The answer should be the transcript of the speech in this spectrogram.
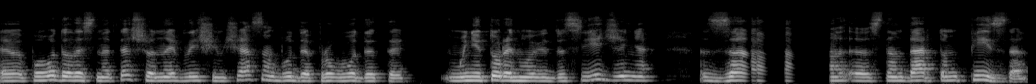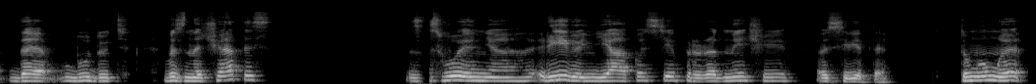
е, погодилась на те, що найближчим часом буде проводити моніторингові дослідження за стандартом ПІЗа, де будуть визначатись засвоєння рівень якості природничої освіти. Тому ми,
